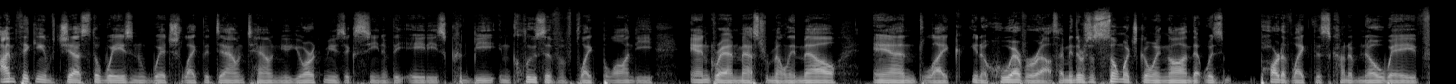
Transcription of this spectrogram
I'm thinking of just the ways in which, like, the downtown New York music scene of the 80s could be inclusive of, like, Blondie and Grandmaster Melle Mel and like you know whoever else. I mean, there was just so much going on that was part of like this kind of no wave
